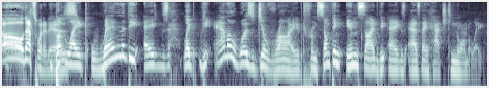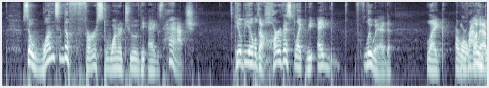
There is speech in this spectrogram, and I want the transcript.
oh, that's what it is. But like when the eggs, like the ammo was derived from something inside the eggs as they hatched normally. So once the first one or two of the eggs hatch, he'll be able to harvest like the egg fluid, like around it,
